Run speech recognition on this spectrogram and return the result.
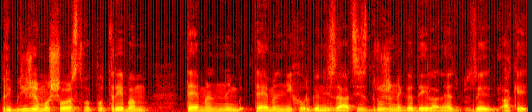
Približamo šolstvo potrebam temeljnim, temeljnih organizacij združenega dela. Ne. Zdaj, okay,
